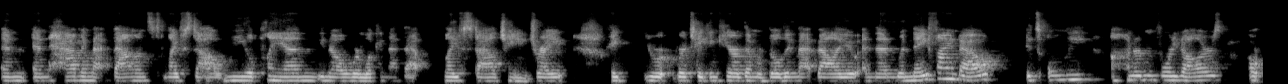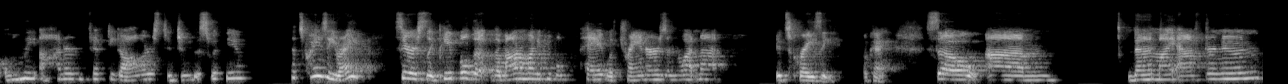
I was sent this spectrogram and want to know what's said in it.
and and having that balanced lifestyle meal plan you know we're looking at that lifestyle change right? Okay you're, we're taking care of them we're building that value. And then when they find out it's only $140 or only $150 to do this with you that's crazy, right? Seriously, people, the, the amount of money people pay with trainers and whatnot, it's crazy. Okay. So um, then in my afternoon,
